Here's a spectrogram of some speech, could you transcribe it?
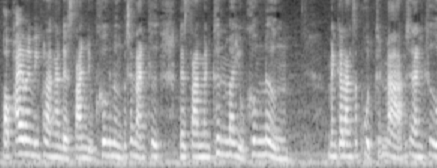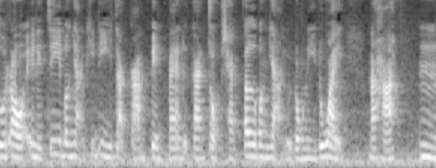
เพราะไพ่มันมีพลังงานเดอะซันอยู่ครึ่งหนึ่งเพราะฉะนั้นคือเดอะซันมันขึ้นมาอยู่ครึ่งหนึ่งมันกำลังจะผุดขึ้นมา เพราะฉะนั้นคือรอ energy บางอย่างที่ดีจากการเปลี่ยนแปลงหรือการจบ chapter บางอย่างอยู่ตรงนี้ด้วยนะคะ อืม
